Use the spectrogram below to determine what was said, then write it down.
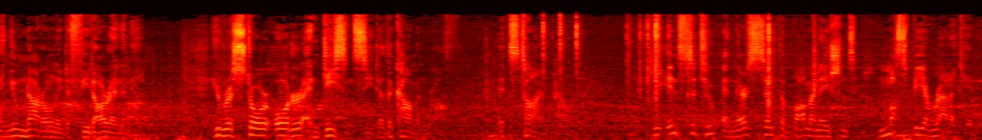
And you not only defeat our enemy, you restore order and decency to the Commonwealth. It's time, Paladin. The Institute and their synth abominations must be eradicated.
